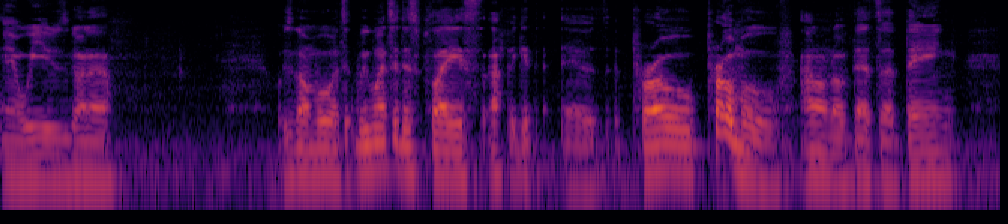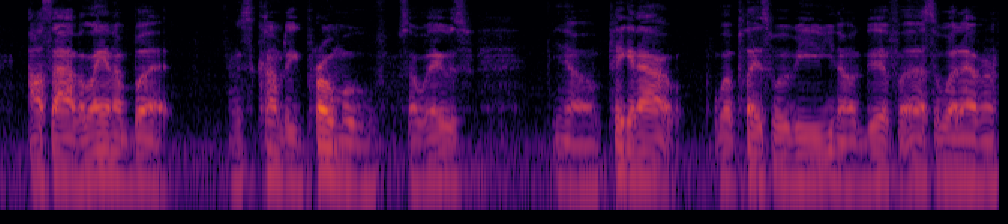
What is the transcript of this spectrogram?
and we was gonna we was gonna move into we went to this place, I forget it was Pro Pro Move. I don't know if that's a thing outside of Atlanta, but it's a company Pro Move. So they was, you know, picking out what place would be, you know, good for us or whatever.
